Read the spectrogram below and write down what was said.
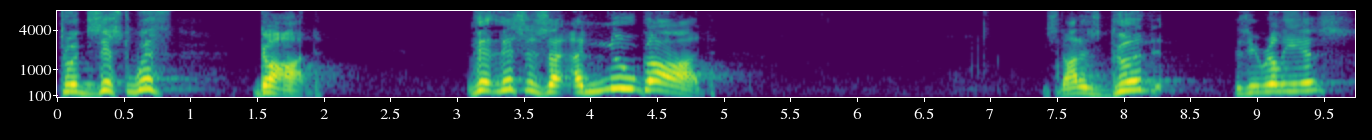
to exist with God. This is a, new God. He's not as good as he really is.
